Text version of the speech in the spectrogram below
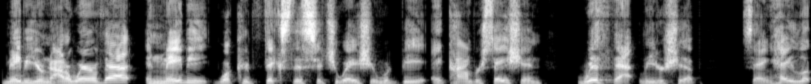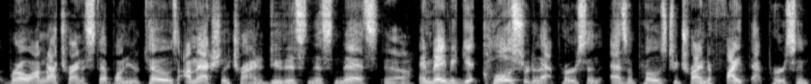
maybe you're not aware of that and maybe what could fix this situation would be a conversation with that leadership saying, "Hey, look, bro, I'm not trying to step on your toes. I'm actually trying to do this and this and this." Yeah. And maybe get closer to that person as opposed to trying to fight that person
